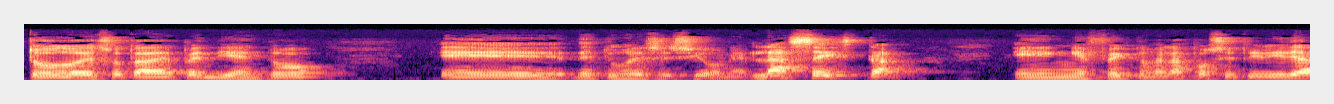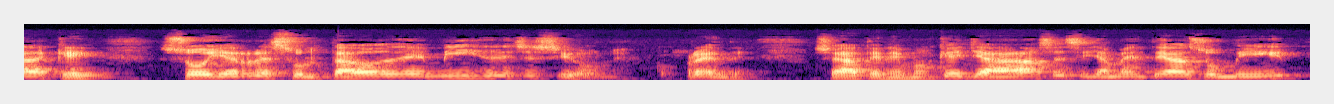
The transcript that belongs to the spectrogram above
Todo eso está dependiendo eh, de tus decisiones. La sexta, en efectos de la positividad, que soy el resultado de mis decisiones, ¿comprende? O sea, tenemos que ya sencillamente asumir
